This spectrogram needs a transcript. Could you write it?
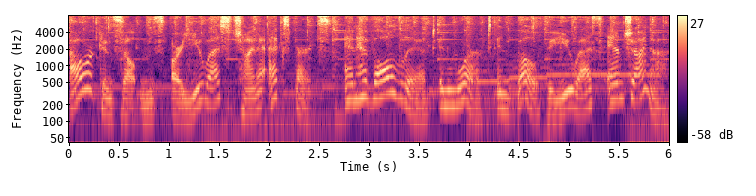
Our consultants are U.S. China experts and have all lived and worked in both the U.S. and China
